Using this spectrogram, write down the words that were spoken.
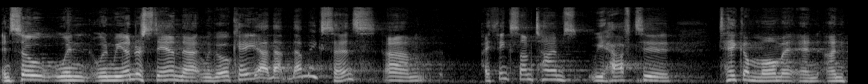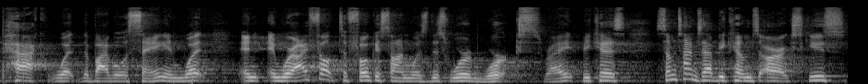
And so when, when we understand that, we go, okay, yeah, that, that makes sense. Um, I think sometimes we have to take a moment and unpack what the Bible is saying and what and, and where I felt to focus on was this word works, right? Because sometimes that becomes our excuse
